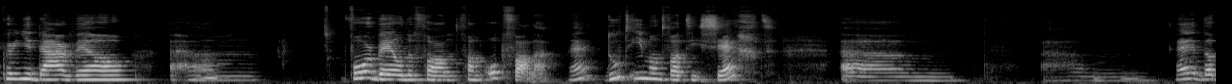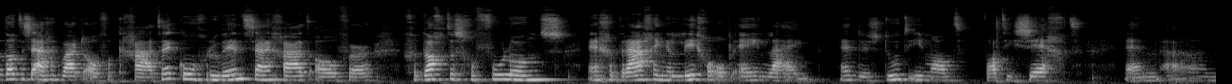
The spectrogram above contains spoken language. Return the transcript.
kun je daar wel um, voorbeelden van, van opvallen. Hè? Doet iemand wat hij zegt? Um, dat, dat is eigenlijk waar het over gaat. Congruent zijn gaat over gedachten, gevoelens en gedragingen liggen op één lijn. dus doet iemand wat hij zegt. En ehm,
